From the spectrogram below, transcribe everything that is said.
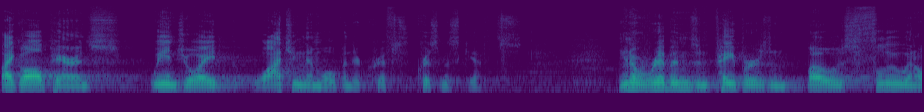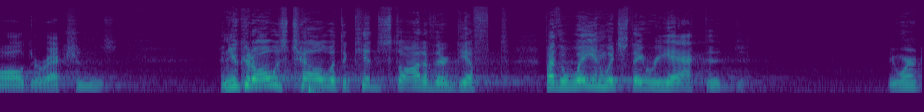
like all parents, we enjoyed watching them open their Christmas gifts. You know, ribbons and papers and bows flew in all directions. And you could always tell what the kids thought of their gift by the way in which they reacted. They weren't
